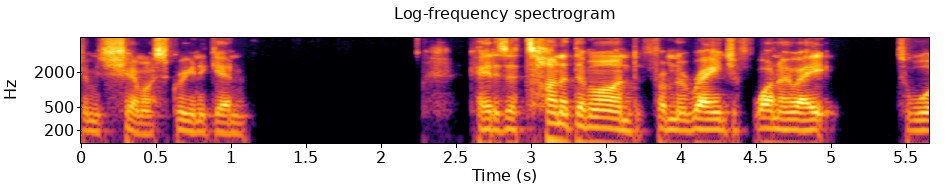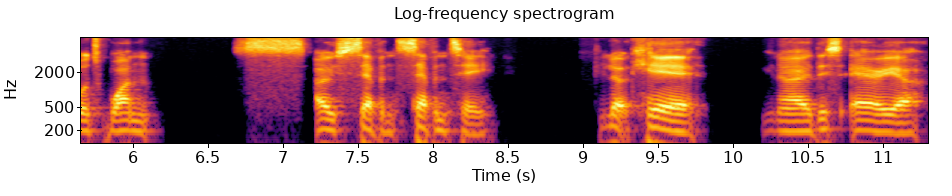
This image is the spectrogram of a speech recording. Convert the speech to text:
let me share my screen again. Okay, there's a ton of demand from the range of 108 towards one 0770. If you look here, you know, this area,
